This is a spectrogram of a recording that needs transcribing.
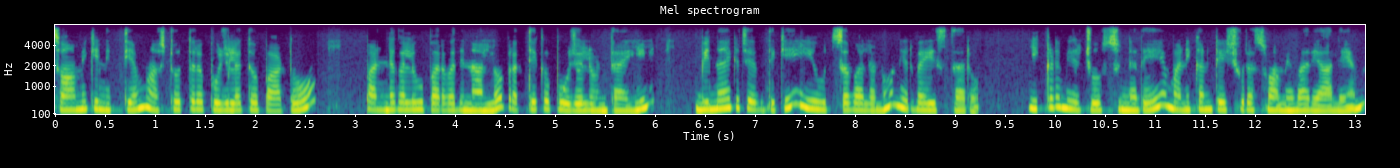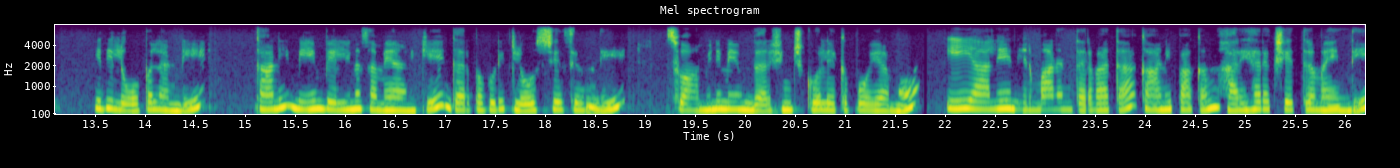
స్వామికి నిత్యం అష్టోత్తర పూజలతో పాటు పండగలు పర్వదినాల్లో ప్రత్యేక పూజలు ఉంటాయి. వినాయక చవితికి ఈ ఉత్సవాలను నిర్వహిస్తారు. ఇక్కడ మీరు చూస్తున్నదే మణికంఠేశ్వర స్వామి వారి ఆలయం. ఇది లోపలండి. కానీ మేము వెళ్ళిన సమయానికి గర్భగుడి క్లోజ్ చేసి ఉంది. స్వామిని మేము దర్శించుకోలేకపోయాము. ఈ ఆలయ నిర్మాణం తర్వాత కాణిపాకం హరిహర క్షేత్రమైంది.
